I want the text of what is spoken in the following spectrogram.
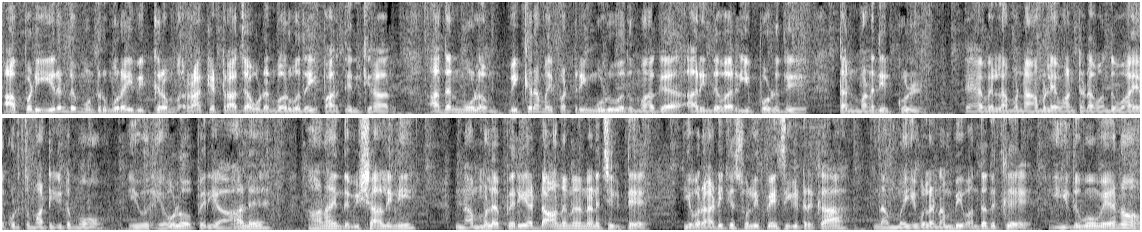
அப்படி இரண்டு மூன்று முறை விக்ரம் ராக்கெட் ராஜாவுடன் வருவதை பார்த்திருக்கிறார். அதன் மூலம் விக்ரமை பற்றி முழுவதுமாக அறிந்தவர் இப்பொழுது தன் மனதிற்குள் தேவையில்லாம நாமளே வாண்டடா வந்து வாயை கொடுத்து மாட்டிக்கிட்டோமோ? இவர் எவ்வளோ பெரிய ஆளு? ஆனால் இந்த விஷாலினி நம்மளை பெரிய டானுன்னு நினச்சிக்கிட்டு இவர் அடிக்க சொல்லி பேசிக்கிட்டு இருக்கா? நம்ம இவளை நம்பி வந்ததுக்கு இதுவும் வேணும்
